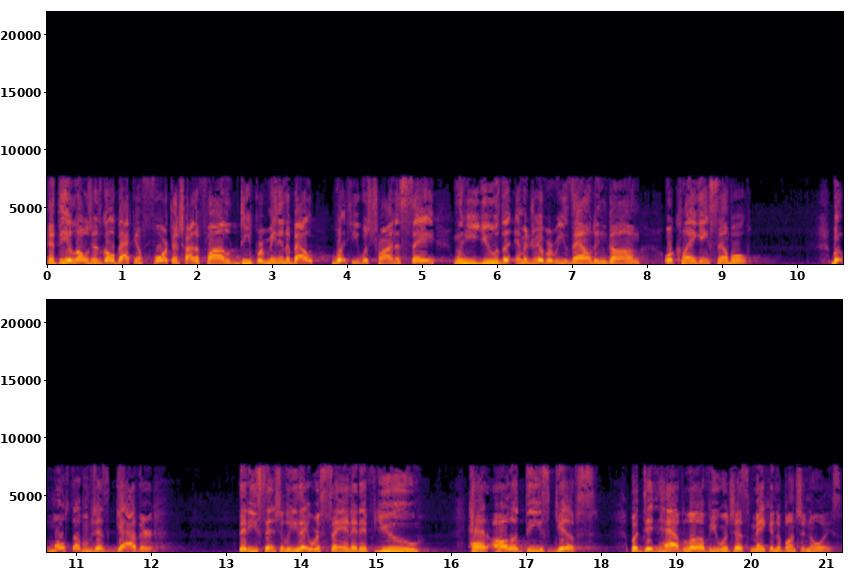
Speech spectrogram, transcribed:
And theologians go back and forth and try to find deeper meaning about what he was trying to say when he used the imagery of a resounding gong or clanging cymbal. But most of them just gathered that essentially they were saying that if you had all of these gifts but didn't have love, you were just making a bunch of noise.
